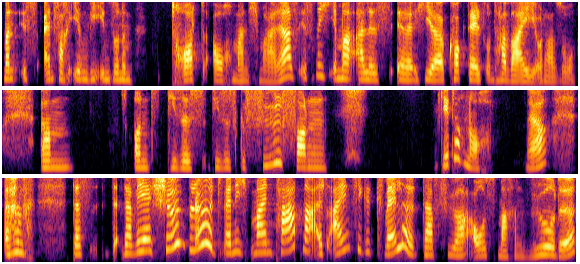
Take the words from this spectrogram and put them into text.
man ist einfach irgendwie in so einem Trott auch manchmal. Ja, es ist nicht immer alles äh, hier Cocktails und Hawaii oder so. Ähm, und dieses, dieses Gefühl von, geht doch noch. Ja, ähm, das, da wäre ich schön blöd, wenn ich meinen Partner als einzige Quelle dafür ausmachen würde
